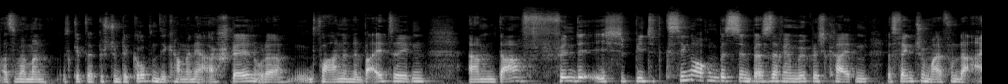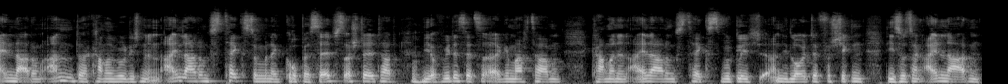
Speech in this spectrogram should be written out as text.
also wenn man, es gibt ja bestimmte Gruppen, die kann man ja erstellen oder vorhandenen beitreten. Ähm, da finde ich, bietet Xing auch ein bisschen bessere Möglichkeiten. Das fängt schon mal von der Einladung an. Da kann man wirklich einen Einladungstext, wenn man eine Gruppe selbst erstellt hat, wie auch wir das jetzt äh, gemacht haben, kann man einen Einladungstext wirklich an die Leute verschicken, die sozusagen einladen.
